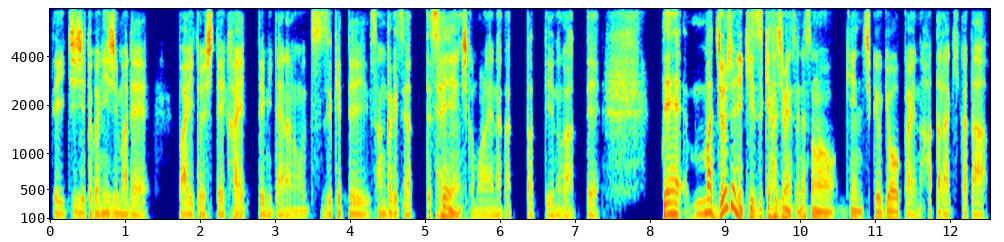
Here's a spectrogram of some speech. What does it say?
て1時とか2時までバイトして帰ってみたいなのを続けて3ヶ月やって1000円しかもらえなかったっていうのがあって、で、まあ徐々に気づき始めるんですよね。その建築業界の働き方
